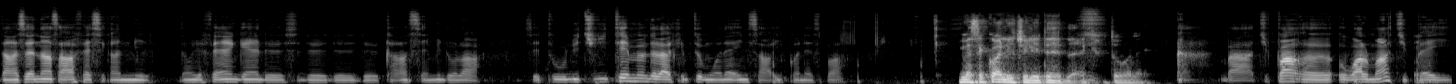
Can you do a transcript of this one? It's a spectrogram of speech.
Dans un an, ça va faire 50 000. Donc, j'ai fait un gain de, de, de, de 45 000 dollars. C'est tout. L'utilité même de la crypto-monnaie, ils ne ils connaissent pas. Mais c'est quoi l'utilité de la crypto-monnaie? Bah, tu pars euh, au Walmart, tu payes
